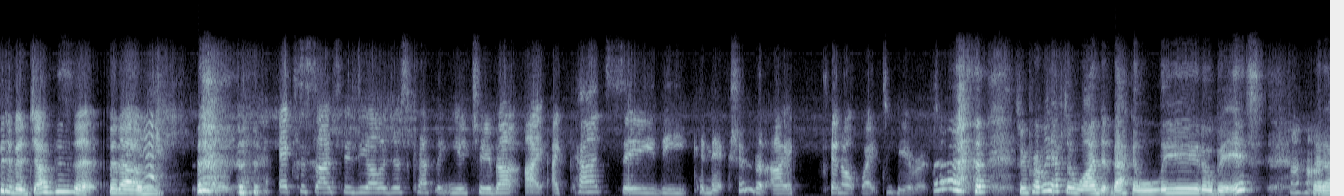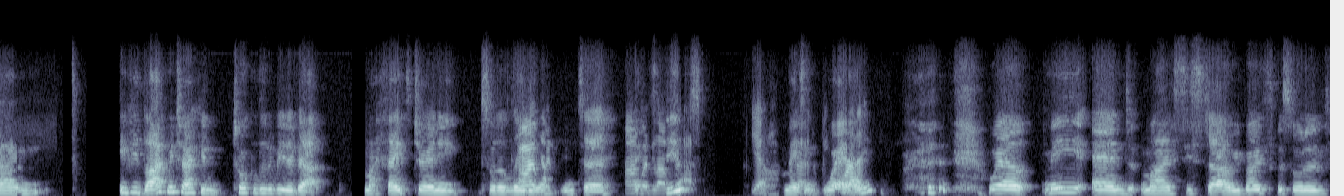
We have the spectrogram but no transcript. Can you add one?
Bit of a jump, isn't it? But um yeah. exercise physiologist, Catholic YouTuber. I, I can't see the connection, but I cannot wait to hear it. so we probably have to wind it back a little bit. Uh-huh. But um if you'd like me to, I can talk a little bit about my faith journey, sort of leading would, up into. I would love that. Yeah, oh, amazing. Well, well, me and my sister, we both were sort of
